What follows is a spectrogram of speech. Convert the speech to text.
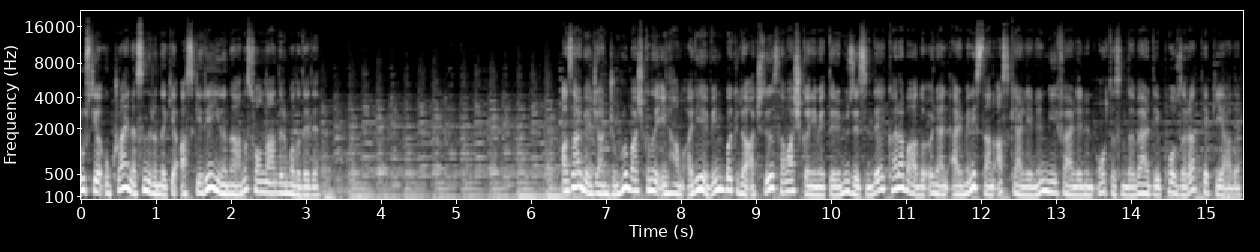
Rusya-Ukrayna sınırındaki askeri yığınağını sonlandırmalı dedi. Azerbaycan Cumhurbaşkanı İlham Aliyev'in Bakü'de açtığı Savaş Ganimetleri Müzesi'nde Karabağ'da ölen Ermenistan askerlerinin miğferlerinin ortasında verdiği pozlara tepki yağdı.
